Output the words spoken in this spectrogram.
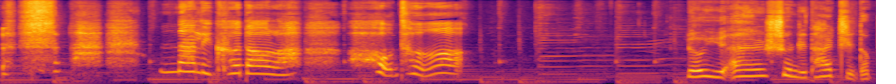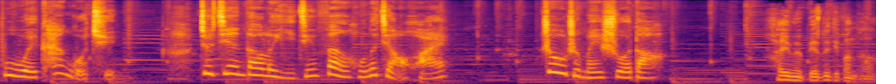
那里磕到了，好疼啊！”刘雨安顺着他指的部位看过去，就见到了已经泛红的脚踝，皱着眉说道：“还有没有别的地方疼？”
